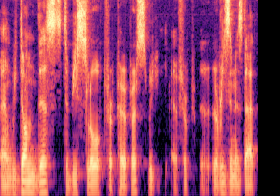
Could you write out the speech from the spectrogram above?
and we done this to be slow for purpose. We uh, for uh, the reason is that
